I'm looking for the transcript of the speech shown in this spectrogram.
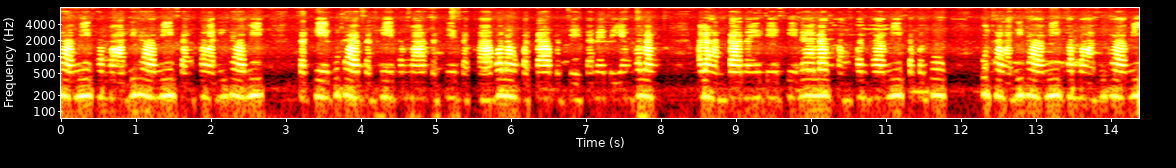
ธามีธรรมาอธิธามีสังฆังอธิธามีสัตถีพุทธาสัตถีธรรมาสัตถีสักขาพลังปัตตาปัจเจกในจะยังพลังอรหันตาในตีสีหน้าลักขังพันธามีสัพพทุพุทธังอธิธามีธรรมาอธิธามี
